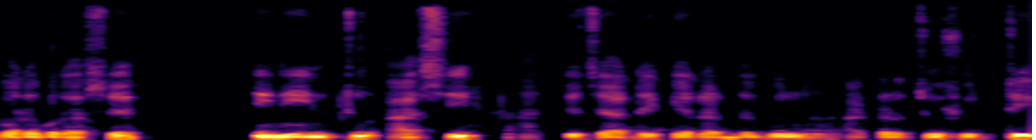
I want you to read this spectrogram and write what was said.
বরাবর আসে। তিন ইন্টু আশি আশি হচ্ছে আট একে দুগুণ আঠারো চৌষট্টি।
